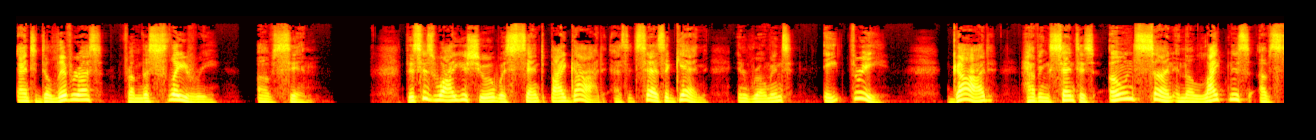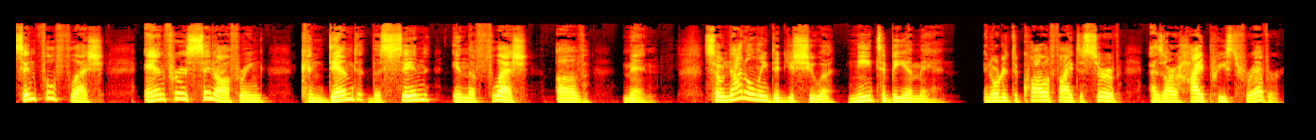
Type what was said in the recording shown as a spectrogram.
and to deliver us from the slavery of sin. This is why Yeshua was sent by God, as it says again in Romans 8 3. God, having sent his own Son in the likeness of sinful flesh and for a sin offering, condemned the sin in the flesh of men. So not only did Yeshua need to be a man in order to qualify to serve as our high priest forever,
